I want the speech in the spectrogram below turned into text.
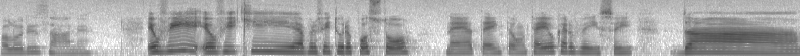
Valorizar, né? Eu vi, eu vi que a prefeitura postou, né, até então, até eu quero ver isso aí, da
